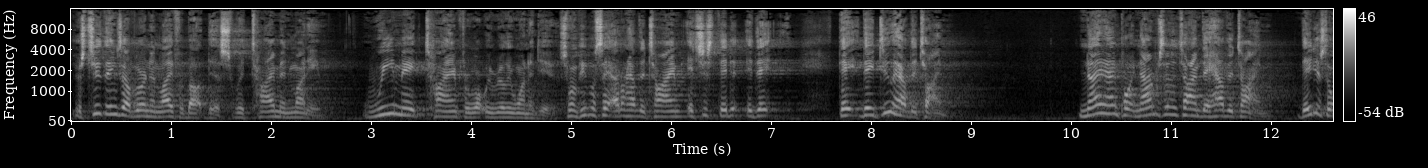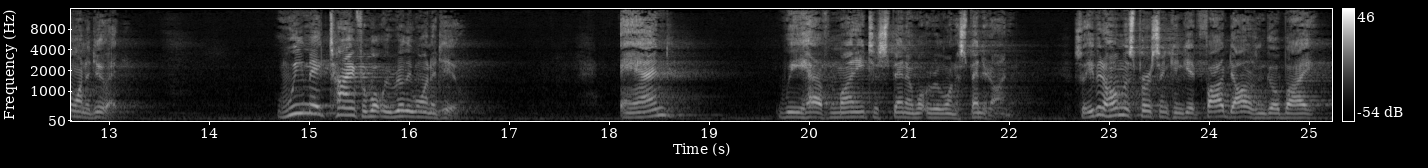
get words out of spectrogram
There's two things I've learned in life about this with time and money. We make time for what we really want to do. So when people say, I don't have the time, it's just they, they, they, they do have the time. 99.9% of the time, they have the time. They just don't want to do it. We make time for what we really want to do. And we have money to spend on what we really want to spend it on. So even a homeless person can get $5 and go buy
